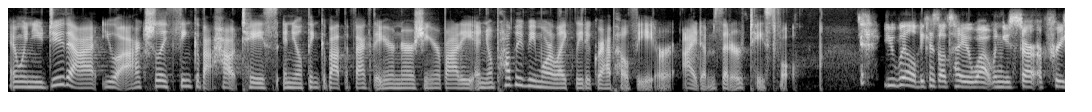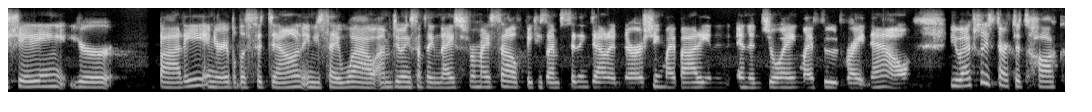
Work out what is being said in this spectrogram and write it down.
And when you do that, you'll actually think about how it tastes and you'll think about the fact that you're nourishing your body, and you'll probably be more likely to grab healthy or items that are tasteful. You will, because I'll tell you what, when you start appreciating your body and you're able to sit down and you say, wow, I'm doing something nice for myself because I'm sitting down and nourishing my body and, and enjoying my food right now, you actually start to talk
